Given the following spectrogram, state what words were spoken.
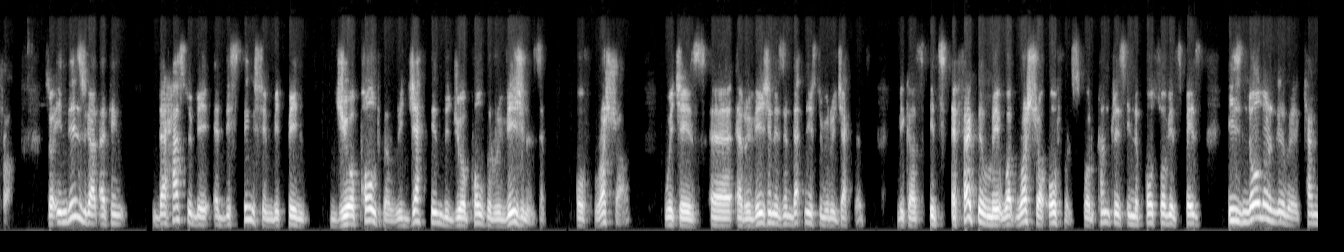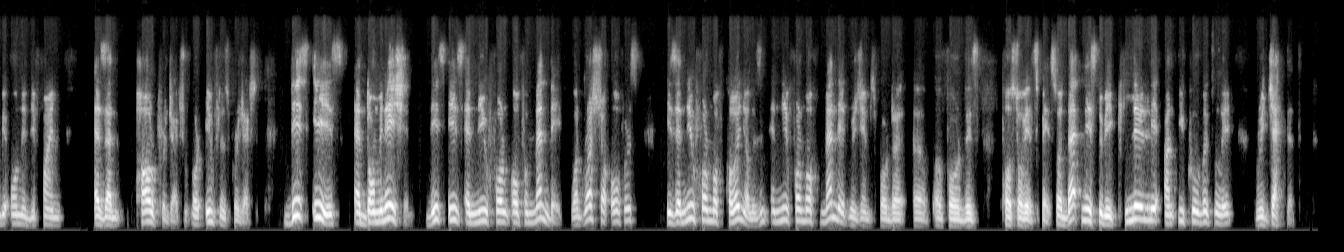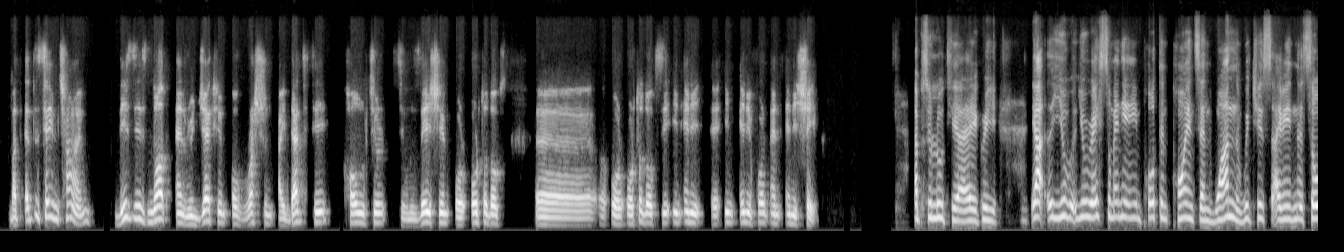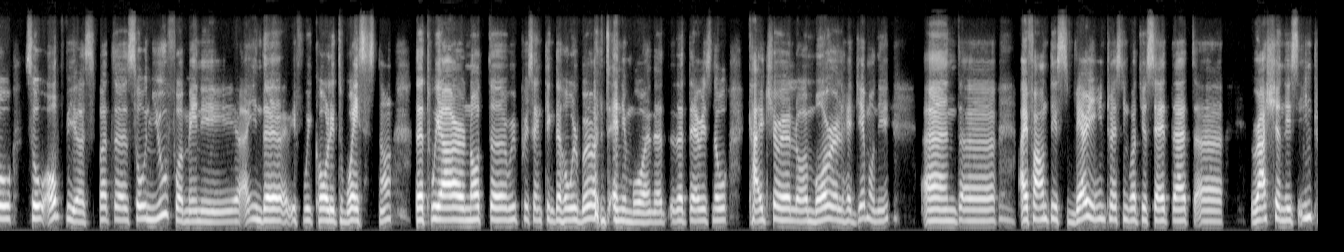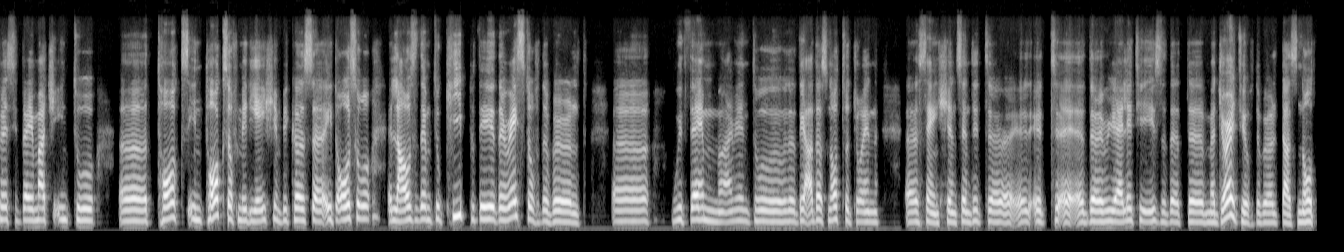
So in this regard, I think there has to be a distinction between geopolitical, rejecting the geopolitical revisionism of Russia, which is uh, a revisionism that needs to be rejected because it's effectively what Russia offers for countries in the post-Soviet space is no longer can be only defined as a power projection or influence projection. This is a domination. This is a new form of a mandate. What Russia offers is a new form of colonialism, a new form of mandate regimes for the uh, for this post-Soviet space. So that needs to be clearly and unequivocally rejected. But at the same time, this is not a rejection of Russian identity, culture, civilization, or Orthodox uh, or orthodoxy in any in any form and any shape. Absolutely, I agree. yeah, you you raised so many important points, and one which is, I mean, so so obvious, but uh, so new for many uh, in the if we call it West, no? that we are not uh, representing the whole world anymore, and that that there is no cultural or moral hegemony. And uh, I found this very interesting what you said that uh, Russian is interested very much into uh, talks in talks of mediation because uh, it also allows them to keep the, the rest of the world uh, with them. I mean, to the others not to join uh, sanctions. And it, uh, it, uh, the reality is that the majority of the world does not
